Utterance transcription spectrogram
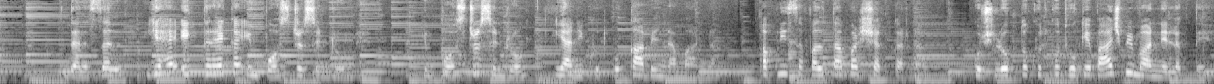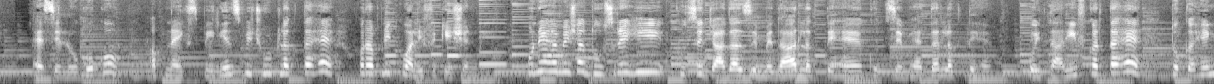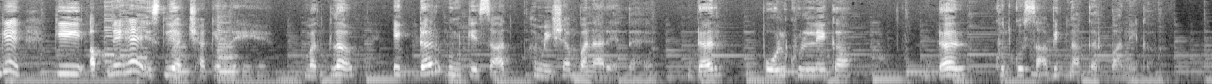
दरअसल, यह एक तरह का इम्पोस्टर सिंड्रोम है। इम्पोस्टर सिंड्रोम यानी खुद को काबिल न मानना, अपनी सफलता पर शक करना। कुछ लोग तो खुद को धोखेबाज भी मानने लगते हैं। ऐसे लोगों को अपना एक्सपीरियंस भी झूठ लगता है और अपनी क्वालिफिकेशन भी। उन्हें हमेशा दूसरे ही खुद से ज़्यादा जिम्मेदार लगते हैं, खुद से बेहतर लगते हैं। कोई तारीफ़ करता है तो कहेंगे कि अपने हैं, इसलिए अच्छा कह रहे हैं। मतलब एक डर उनके साथ हमेशा बना रहता है। डर पोल खुलने का, डर खुद को साबित ना कर पाने का।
